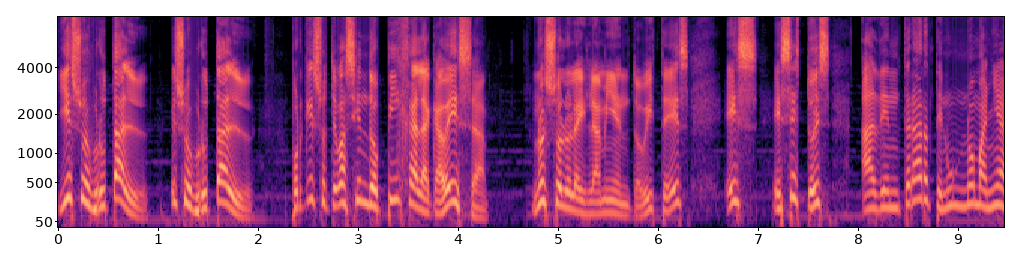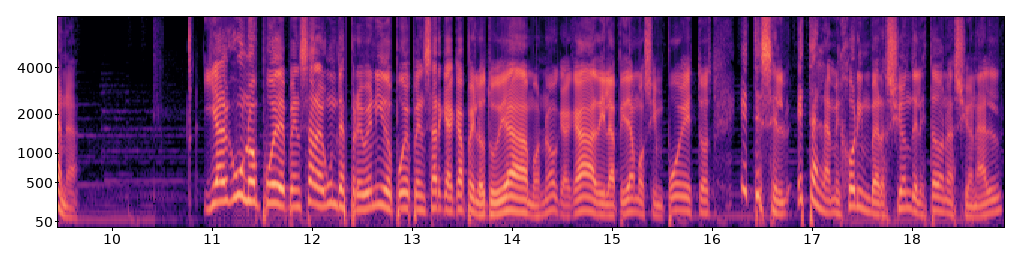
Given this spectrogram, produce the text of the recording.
Y eso es brutal. Eso es brutal. Porque eso te va haciendo pija a la cabeza. No es solo el aislamiento, ¿viste? Es, es, es esto, es adentrarte en un no mañana. Y alguno puede pensar, algún desprevenido puede pensar que acá pelotudeamos, ¿no? que acá dilapidamos impuestos. Este es esta es la mejor inversión del Estado Nacional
